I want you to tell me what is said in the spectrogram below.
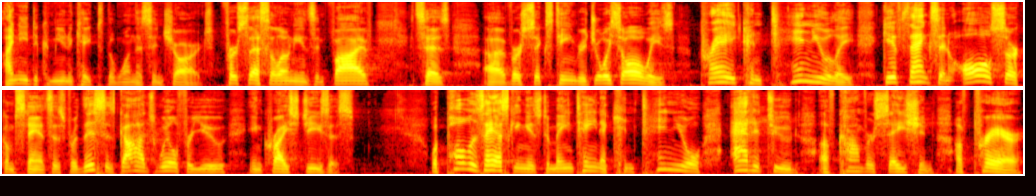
I need to communicate to the one that's in charge. 1 Thessalonians in 5, it says, uh, verse 16, rejoice always, pray continually, give thanks in all circumstances, for this is God's will for you in Christ Jesus. What Paul is asking is to maintain a continual attitude of conversation, of prayer,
